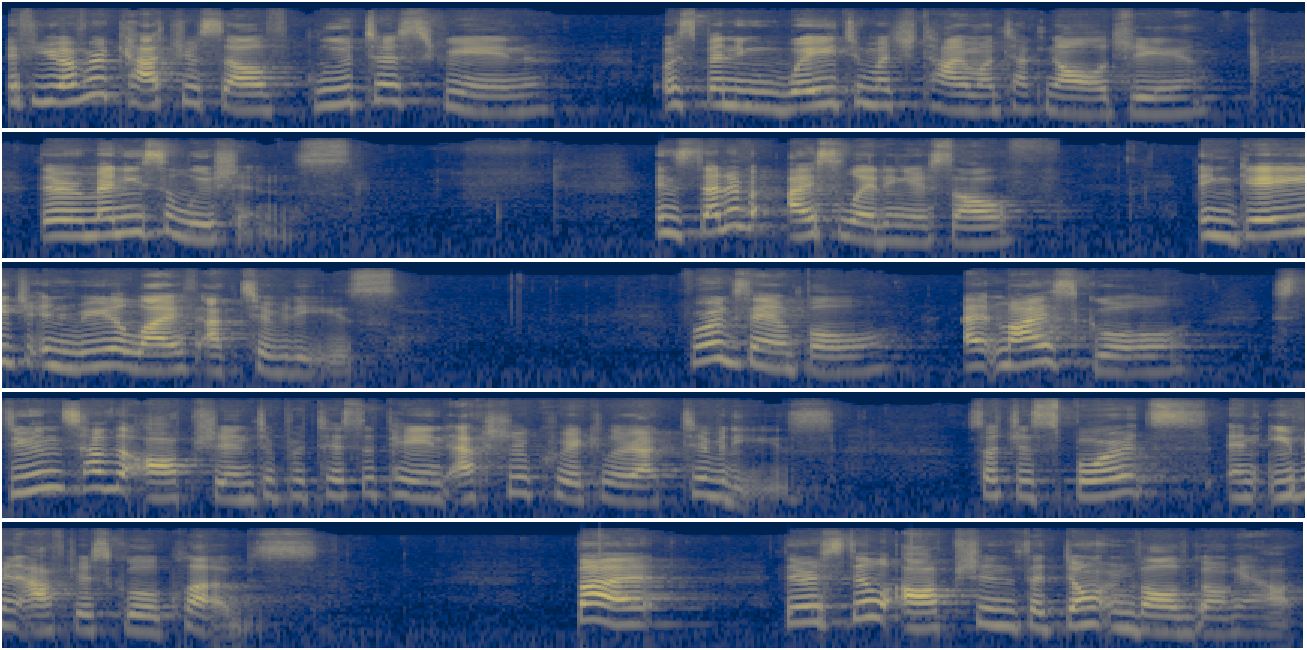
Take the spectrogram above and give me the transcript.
If you ever catch yourself glued to a screen or spending way too much time on technology, there are many solutions. Instead of isolating yourself, engage in real life activities. For example, at my school, Students have the option to participate in extracurricular activities, such as sports and even after-school clubs. But there are still options that don't involve going out.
